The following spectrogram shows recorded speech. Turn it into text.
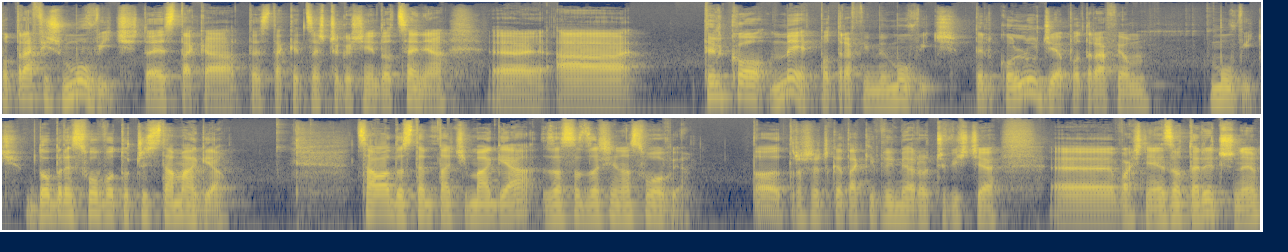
potrafisz mówić, to jest, taka, to jest takie coś, czego się nie docenia, e, a tylko my potrafimy mówić, tylko ludzie potrafią mówić. Dobre słowo to czysta magia. Cała dostępna ci magia zasadza się na słowie. To troszeczkę taki wymiar oczywiście e, właśnie ezoteryczny,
